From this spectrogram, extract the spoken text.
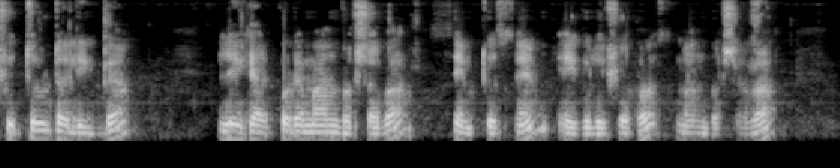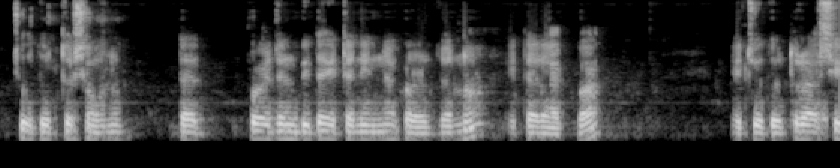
সূত্রটা লিখবা, লেখার পরে মান বসাবা সেম টু সেম এগুলি সহজ মান বসাবা। চতুর্থ সমানুপাতির প্রয়োজন বিধায় এটা নির্ণয় করার জন্য এটা রাখবা। এই চতুর্থ রাশি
